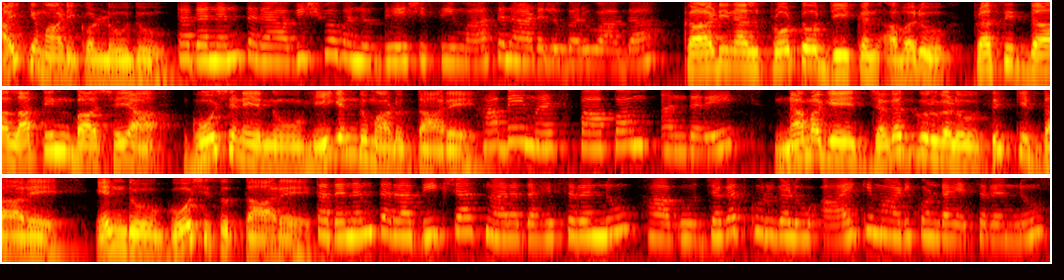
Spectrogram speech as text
ಆಯ್ಕೆ ಮಾಡಿಕೊಳ್ಳುವುದು. ತದನಂತರ ವಿಶ್ವವನ್ನುದ್ದೇಶಿಸಿ ಮಾತನಾಡಲು ಬರುವಾಗ ಕಾರ್ಡಿನಲ್ ಪ್ರೋಟೋಡೀಕನ್ ಅವರು ಪ್ರಸಿದ್ಧ ಲತಿನ್ ಭಾಷೆಯ ಘೋಷಣೆಯನ್ನು ಹೀಗೆಂದು ಮಾಡುತ್ತಾರೆ. ಹಬೇಮಸ್ ಪಾಪಂ ಅಂದರೆ ನಮಗೆ ಜಗದ್ಗುರುಗಳು ಸಿಕ್ಕಿದ್ದಾರೆ. ಎಂದು ಘೋಷಿಸುತ್ತಾರೆ. ತದನಂತರ ದೀಕ್ಷಾ ಸ್ನಾನದ ಹೆಸರನ್ನು ಹಾಗೂ ಜಗದ್ಗುರುಗಳು ಆಯ್ಕೆ ಮಾಡಿಕೊಂಡ ಹೆಸರನ್ನು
